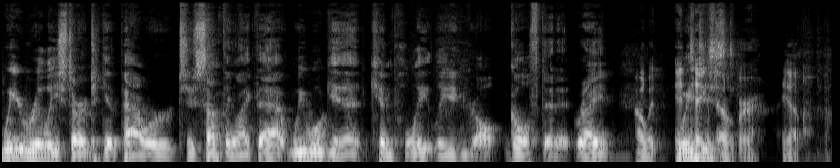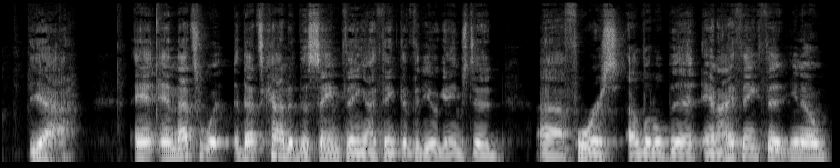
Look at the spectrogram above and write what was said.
we really start to give power to something like that we will get completely engulfed in it right oh it, it takes just, over yep yeah and, and that's what that's kind of the same thing I think the video games did uh, for us a little bit. And I think that you know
